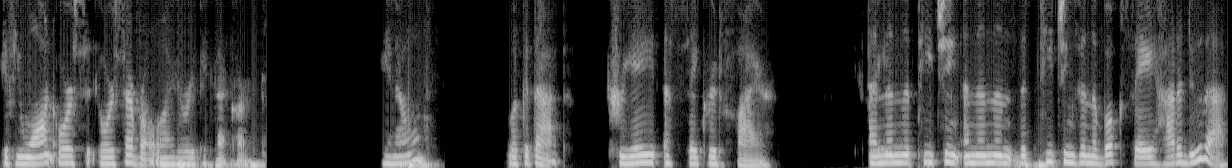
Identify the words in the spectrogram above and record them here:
if you want, or or several. I already picked that card. You know, look at that. Create a sacred fire, and then the teaching, and then the, the teachings in the book say how to do that.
